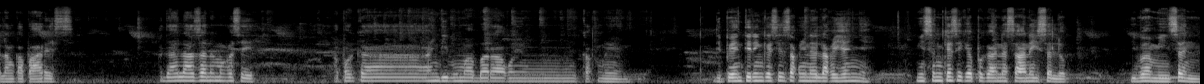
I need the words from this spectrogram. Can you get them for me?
walang kapares. Kadalasan naman kasi kapag ka hindi bumabara ako yung kak na yun. Depende rin kasi sa kinalakihan niya. Minsan kasi kapag nasanay sa loop, di ba minsan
